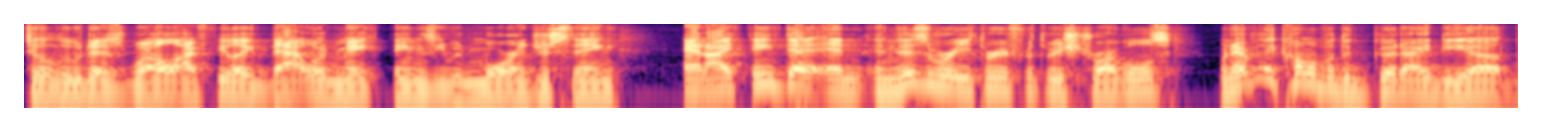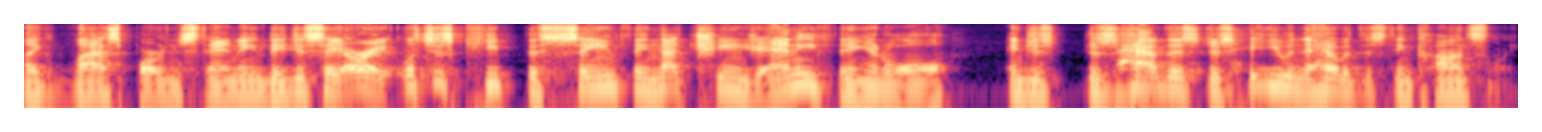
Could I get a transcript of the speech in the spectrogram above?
to loot as well I feel like that would make things even more interesting and I think that, and, and this is where E3 for 3 struggles. Whenever they come up with a good idea, like Last Spartan Standing, they just say, all right, let's just keep the same thing, not change anything at all, and just just have this just hit you in the head with this thing constantly.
